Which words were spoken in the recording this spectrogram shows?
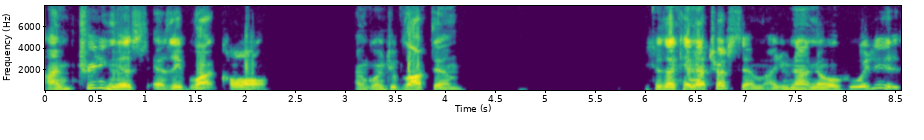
I'm treating this as a block call. I'm going to block them. Because I cannot trust them. I do not know who it is.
